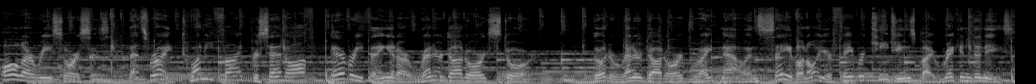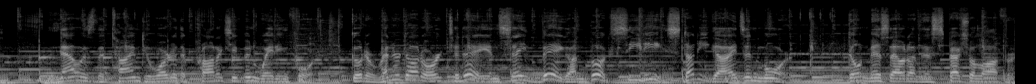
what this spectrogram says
all our resources. That's right, 25% off everything at our Renner.org store. Go to Renner.org right now and save on all your favorite teachings by Rick and Denise. Now is the time to order the products you've been waiting for. Go to Renner.org today and save big on books, CDs, study guides, and more. Don't miss out on this special offer.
